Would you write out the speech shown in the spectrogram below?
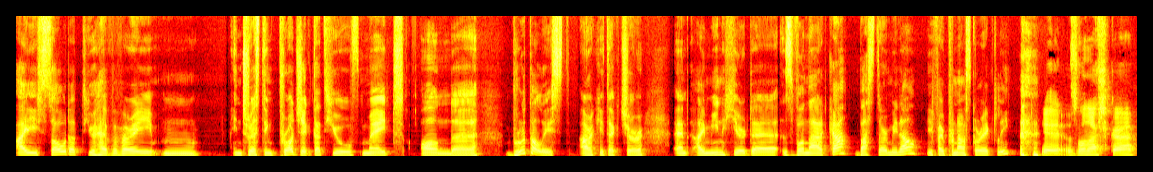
I saw that you have a very um, interesting project that you've made on the brutalist architecture. And I mean here the Zvonarka bus terminal, if I pronounce correctly. yeah, Zvonarka.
